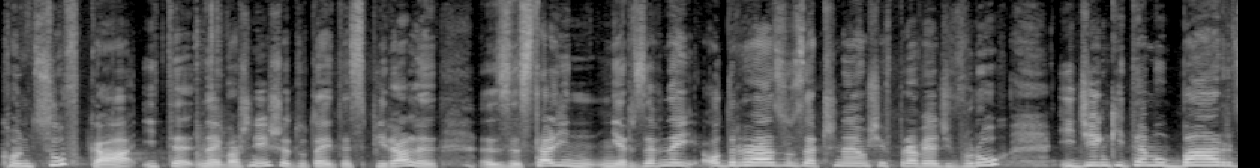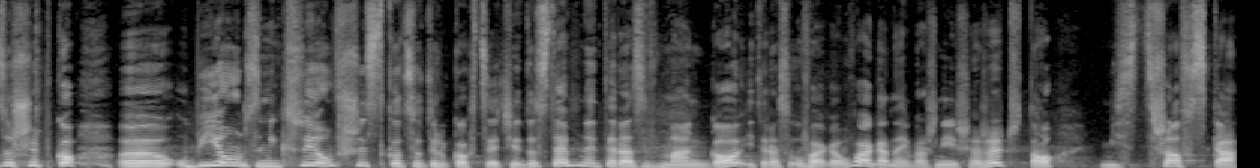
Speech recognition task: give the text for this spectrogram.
końcówka i te najważniejsze tutaj te spirale ze stali nierdzewnej od razu zaczynają się wprawiać w ruch i dzięki temu bardzo szybko ubiją, zmiksują wszystko, co tylko chcecie. Dostępny teraz w Mango i teraz uwaga, uwaga, najważniejsza rzecz to mistrzowska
